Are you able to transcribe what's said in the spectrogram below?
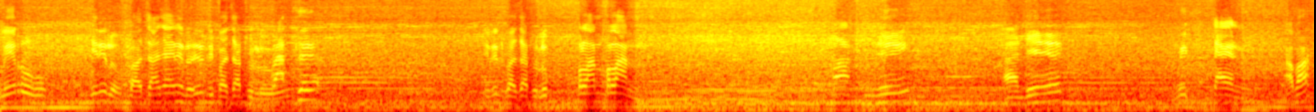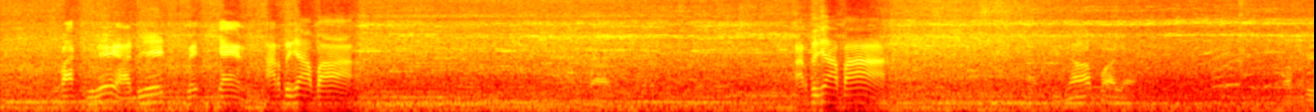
keliru. Ini loh, bacanya ini loh, ini dibaca dulu. Pagil. Ini dibaca dulu pelan-pelan. Pagil. Adit. Victor. Apa? Pagil Adit. Victor. Artinya apa? Artinya apa? Artinya apa ya? Tapi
